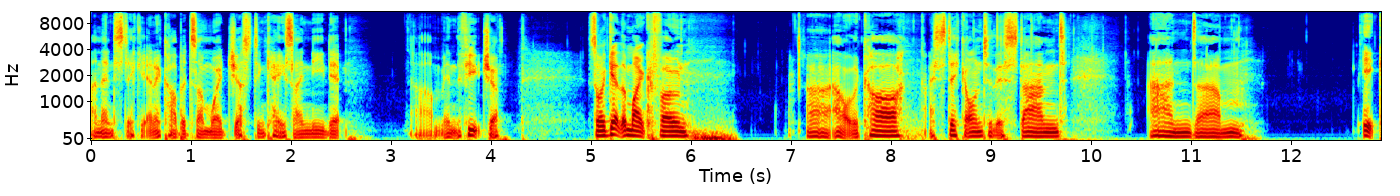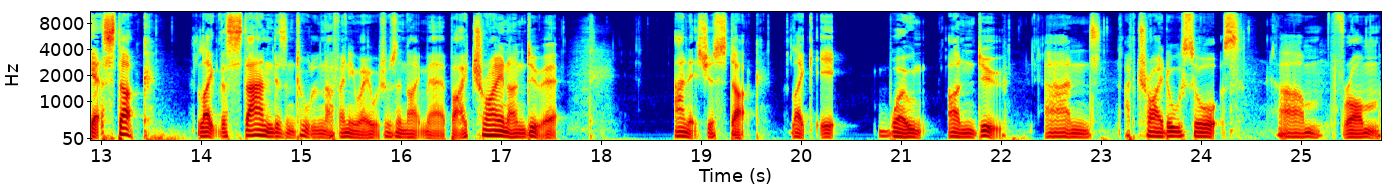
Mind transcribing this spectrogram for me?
and then stick it in a cupboard somewhere just in case I need it um, in the future. So I get the microphone uh, out of the car, I stick it onto this stand, and um, it gets stuck. Like the stand isn't tall enough anyway, which was a nightmare. But I try and undo it, and it's just stuck. Like it won't undo. And I've tried all sorts um, from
